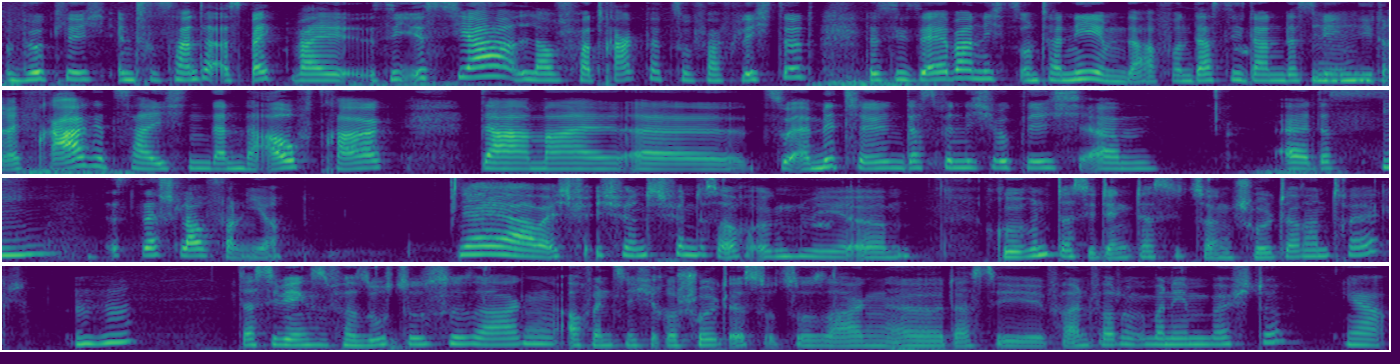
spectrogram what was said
wirklich interessanter Aspekt, weil sie ist ja laut Vertrag dazu verpflichtet, dass sie selber nichts unternehmen darf und dass sie dann deswegen mhm. die drei Fragezeichen dann beauftragt, da mal äh, zu ermitteln. Das finde ich wirklich, ähm, äh, das mhm. ist sehr schlau von ihr. Ja, ja, aber ich, ich finde ich find es auch irgendwie ähm, rührend, dass sie denkt, dass sie sozusagen Schuld daran trägt. Mhm. Dass sie wenigstens versucht sozusagen, auch wenn es nicht ihre Schuld ist, sozusagen, äh, dass sie Verantwortung übernehmen möchte. Ja.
